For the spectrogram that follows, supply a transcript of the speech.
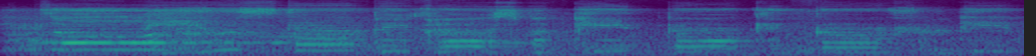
most is people can go from people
